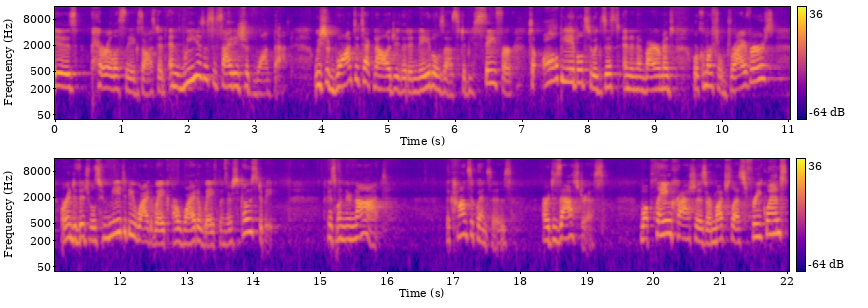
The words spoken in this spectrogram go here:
Is perilously exhausted. And we as a society should want that. We should want a technology that enables us to be safer, to all be able to exist in an environment where commercial drivers or individuals who need to be wide awake are wide awake when they're supposed to be. Because when they're not, the consequences are disastrous. While plane crashes are much less frequent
